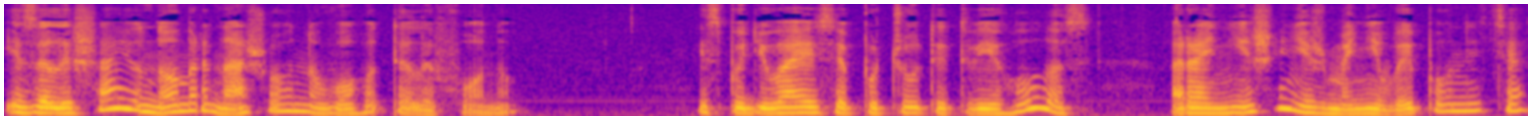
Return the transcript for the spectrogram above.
і залишаю номер нашого нового телефону. І сподіваюся почути твій голос раніше, ніж мені виповниться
